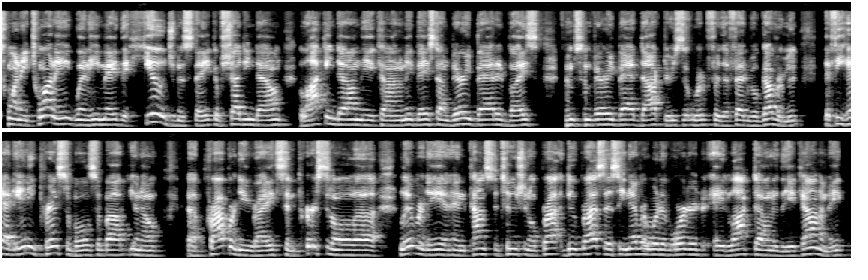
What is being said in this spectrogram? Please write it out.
2020, when he made the huge mistake of shutting down, locking down the economy based on very bad advice from some very bad doctors that worked for the federal government. If he had any principles about, you know, uh, property rights and personal uh, liberty and, and constitutional pro- due process, he never would have ordered a lockdown of the economy.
